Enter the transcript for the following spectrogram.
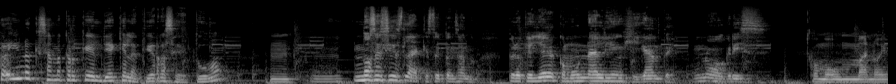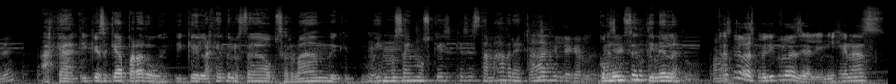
Hay una que se llama, creo que El día que la Tierra se detuvo. Mm. Mm. No sé si es la que estoy pensando, pero que llega como un alien gigante, uno gris. Como un humanoide. Ajá, y que se queda parado, güey. Y que la gente lo está observando y que, güey, no sabemos qué es, qué es esta madre. Ah. Como un centinela. Es que las películas de alienígenas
